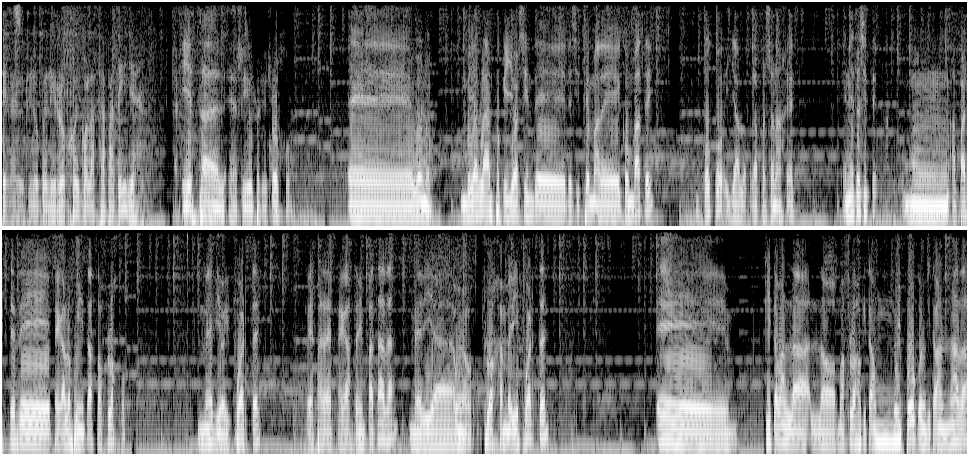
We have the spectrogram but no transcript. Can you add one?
era el Ryu pelirrojo y con las zapatillas. Ahí está el, el río pelirrojo. Eh, bueno, voy a hablar un poquillo así de, de sistema de combate, un poco, y ya hablo de los personajes. En este sistema, mm, aparte de pegar los puñetazos flojos, medios y fuertes, puedes pegar también patadas, media, bueno, flojas, medias y fuertes. Eh, quitaban los más flojos, quitaban muy poco, no quitaban nada,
